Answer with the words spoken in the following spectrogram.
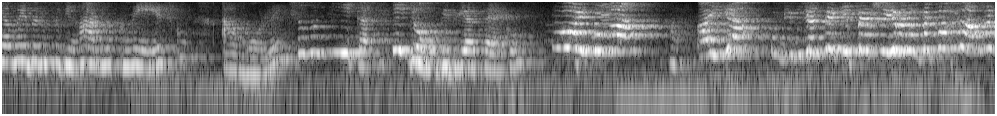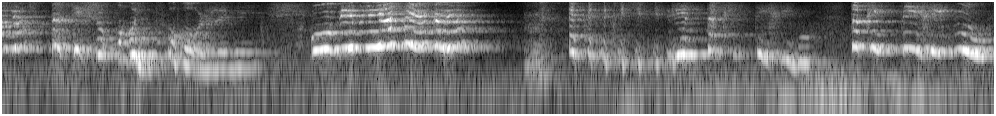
Я виберу собі гарну книжку, а може й чоловіка. Йдемо в бібліотеку. Ой, кума, а я у бібліотеки перший раз закохалася. Та ти що? Ой, Боже мій. У бібліотекаря. Він такий тихий був, такий тихий був,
